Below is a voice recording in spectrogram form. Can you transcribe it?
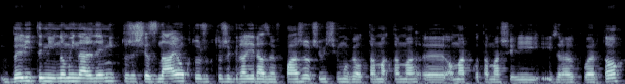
byli tymi nominalnymi, którzy się znają, którzy, którzy grali razem w parze. Oczywiście mówię o, Tama, Tama, y, o Marku Tamasie i Izrael Puerto.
